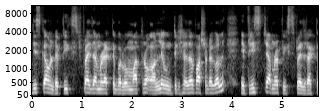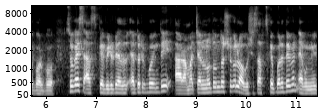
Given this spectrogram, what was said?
ডিসকাউন্টে ফিক্সড প্রাইস আমরা রাখতে পারব। মাত্র অনলি উনত্রিশ হাজার পাঁচশো টাকা হলে এই ফ্রিজটা আমরা ফিক্সড প্রাইস রাখতে পারব। সো গাইস আজকে ভিডিওটি এত- এতটুকু পর্যন্তই। আর আমার চ্যানেল নতুন দর্শক হলে অবশ্যই সাবস্ক্রাইব করে দেবেন এবং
